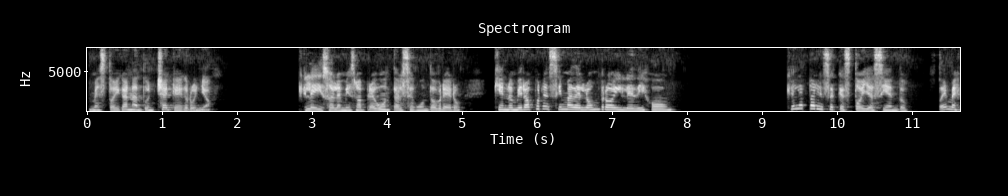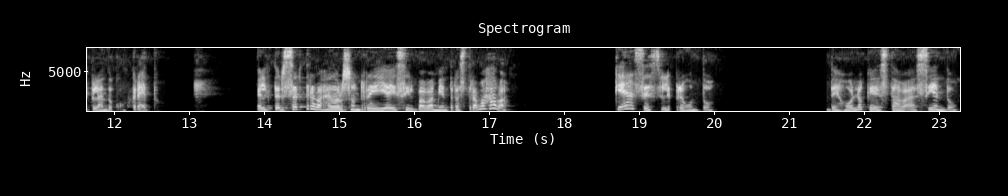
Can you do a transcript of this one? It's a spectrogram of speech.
Me estoy ganando un cheque, gruñó. Le hizo la misma pregunta al segundo obrero, quien lo miró por encima del hombro y le dijo ¿Qué le parece que estoy haciendo? Estoy mezclando concreto. El tercer trabajador sonreía y silbaba mientras trabajaba. ¿Qué haces? le preguntó. Dejó lo que estaba haciendo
